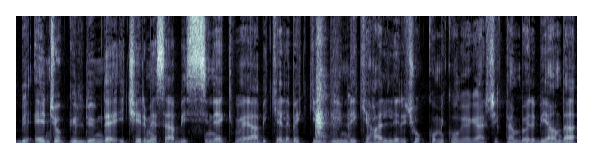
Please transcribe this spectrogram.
bir en çok güldüğüm de içeri mesela bir sinek veya bir kelebek girdiğindeki halleri çok komik oluyor gerçekten. Böyle bir anda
